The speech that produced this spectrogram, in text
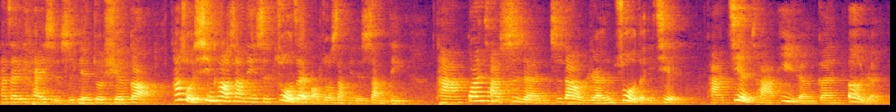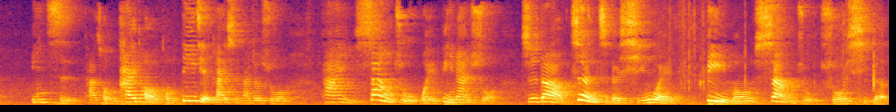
他在一开始诗篇就宣告，他所信靠上帝是坐在宝座上面的上帝。他观察世人，知道人做的一切。他鉴察一人跟二人，因此他从开头从第一节开始，他就说，他以上主为避难所，知道正直的行为必蒙上主所喜乐。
